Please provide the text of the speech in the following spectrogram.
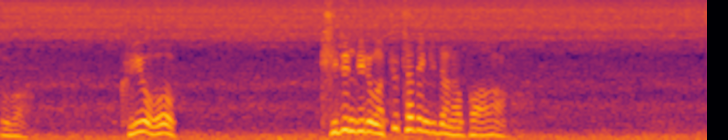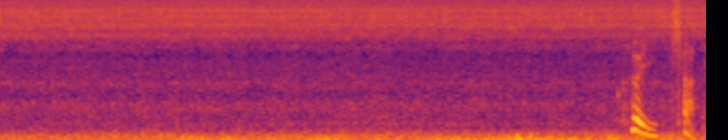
봐봐. 그리고 길은 뒤로만 쫓아다니잖아, 봐. 허이, 참.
